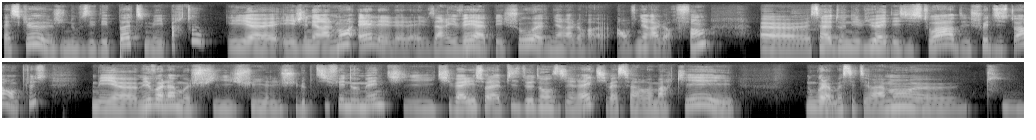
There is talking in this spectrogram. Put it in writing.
parce que je nous faisais des potes, mais partout. Et, euh, généralement, elles, elles, arrivaient à pécho, à, venir à, leur, à en venir à leur fin. Euh, ça a donné lieu à des histoires, des chouettes histoires en plus. Mais, euh, mais voilà, moi, je suis, je, suis, je suis le petit phénomène qui, qui va aller sur la piste de danse direct, qui va se faire remarquer. Et... Donc voilà, moi, c'était vraiment tout.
